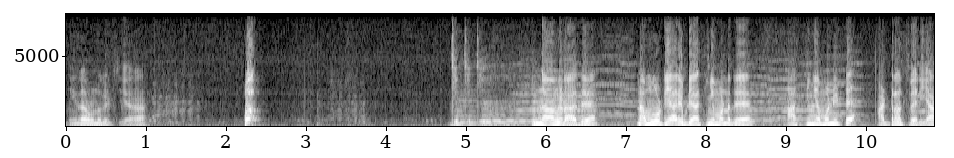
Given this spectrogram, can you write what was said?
நீதான் ஒண்ணு கட்சியா? என்னங்கடா அது? நம்ம வீட்டு யார் இப்படி அசிங்கம் பண்ணது? அசிங்கம் பண்ணிட்டு அட்ரஸ் வேறயா?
